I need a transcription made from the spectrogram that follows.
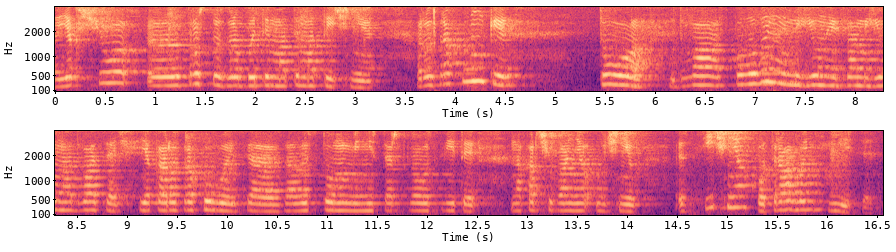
Е, Якщо е, просто зробити математичні розрахунки, то 2,5 мільйони і 2 мільйона 20, яка розраховується за листом Міністерства освіти на харчування учнів з січня по травень місяць.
